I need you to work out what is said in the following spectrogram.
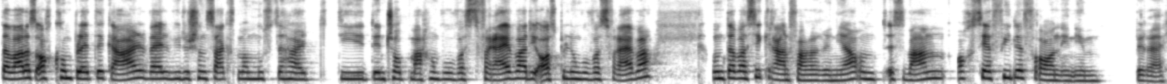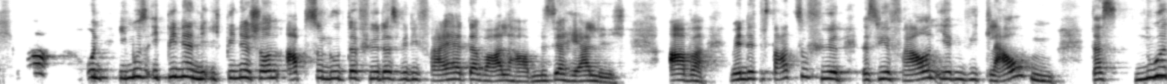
da war das auch komplett egal, weil, wie du schon sagst, man musste halt die, den Job machen, wo was frei war, die Ausbildung, wo was frei war. Und da war sie Kranfahrerin, ja. Und es waren auch sehr viele Frauen in ihrem Bereich. Und ich muss, ich bin ja, ich bin ja schon absolut dafür, dass wir die Freiheit der Wahl haben. Das ist ja herrlich. Aber wenn das dazu führt, dass wir Frauen irgendwie glauben, dass nur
